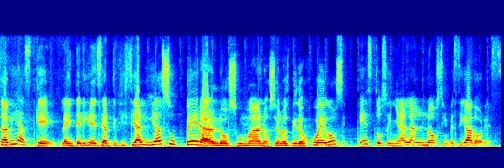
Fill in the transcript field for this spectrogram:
¿Sabías que la inteligencia artificial ya supera a los humanos en los videojuegos? Esto señalan los investigadores.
